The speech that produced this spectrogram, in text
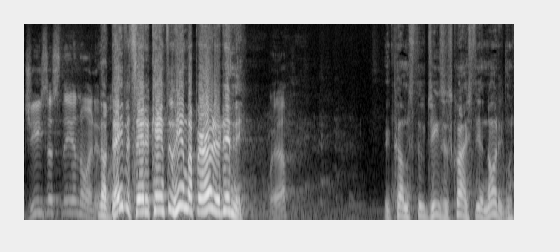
Jesus the Anointed No, One. David said it came through him up there earlier, didn't he? Well, It comes through Jesus Christ, the anointed one.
